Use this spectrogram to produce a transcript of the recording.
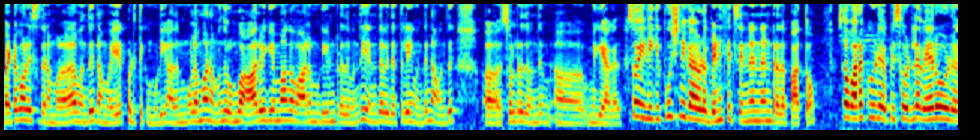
மெட்டபாலிசத்தை நம்மளால் வந்து நம்ம ஏற்படுத்திக்க முடியும். அதன் மூலமாக நம்ம வந்து ரொம்ப ஆரோக்கியமாக வாழ முடியுன்றது வந்து எந்த விதத்துலையும் வந்து நான் வந்து சொல்கிறது வந்து மிகையாகாது. ஸோ இன்றைக்கி பூஷணிக்காயோட பெனிஃபிட்ஸ் என்னென்னன்றதை பார்த்தோம். ஸோ வரக்கூடிய எபிசோடில் வேற ஒரு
